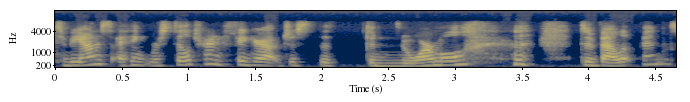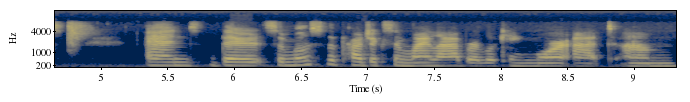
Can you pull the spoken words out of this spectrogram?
to be honest, I think we're still trying to figure out just the the normal development. And there, so most of the projects in my lab are looking more at um,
